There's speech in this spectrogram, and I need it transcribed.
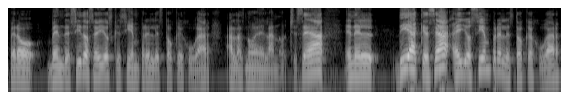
pero bendecidos ellos que siempre les toque jugar a las 9 de la noche, sea en el día que sea, a ellos siempre les toca jugar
